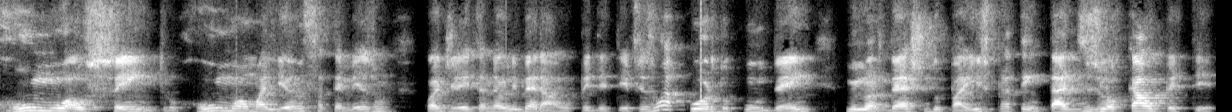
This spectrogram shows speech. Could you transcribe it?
rumo ao centro, rumo a uma aliança até mesmo com a direita neoliberal. O PDT fez um acordo com o DEM no nordeste do país para tentar deslocar o PT,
